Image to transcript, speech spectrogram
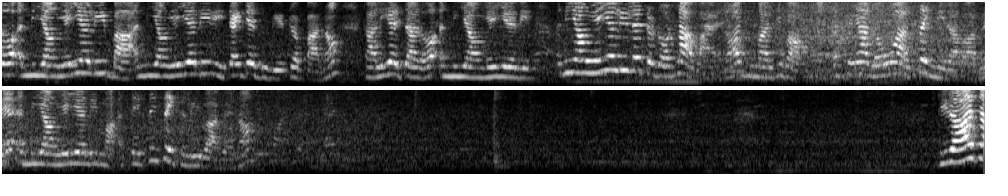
တော့အနီရောင်ရဲရဲလေးပါအနီရောင်ရဲရဲလေးတွေကြိုက်တဲ့သူတွေအတွက်ပါเนาะဒါလေးကကြတော့အနီရောင်ရဲရဲလေးအနီရောင်ရဲရဲလေးလည်းတော်တော်လှပါတယ်เนาะဒီမှာကြည့်ပါဦးအစင်ကလုံးဝစိတ်နေတာပါပဲအနီရောင်ရဲရဲလေးမှာအစင်စိတ်စိတ်ကလေးပါပဲเนาะ ဒီဒါကကြ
